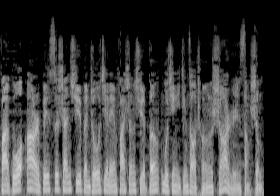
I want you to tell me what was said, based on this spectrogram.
法国阿尔卑斯山区本周接连发生雪崩，目前已经造成十二人丧生。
